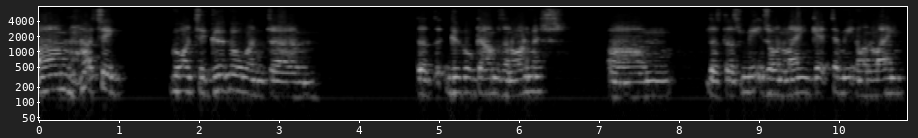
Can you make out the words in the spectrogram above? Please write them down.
Um, I'd say go onto Google and um, the, the Google Gamblers Anonymous. Um, there's, there's meetings online, get to meeting online,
